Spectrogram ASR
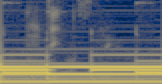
混んでいますね。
